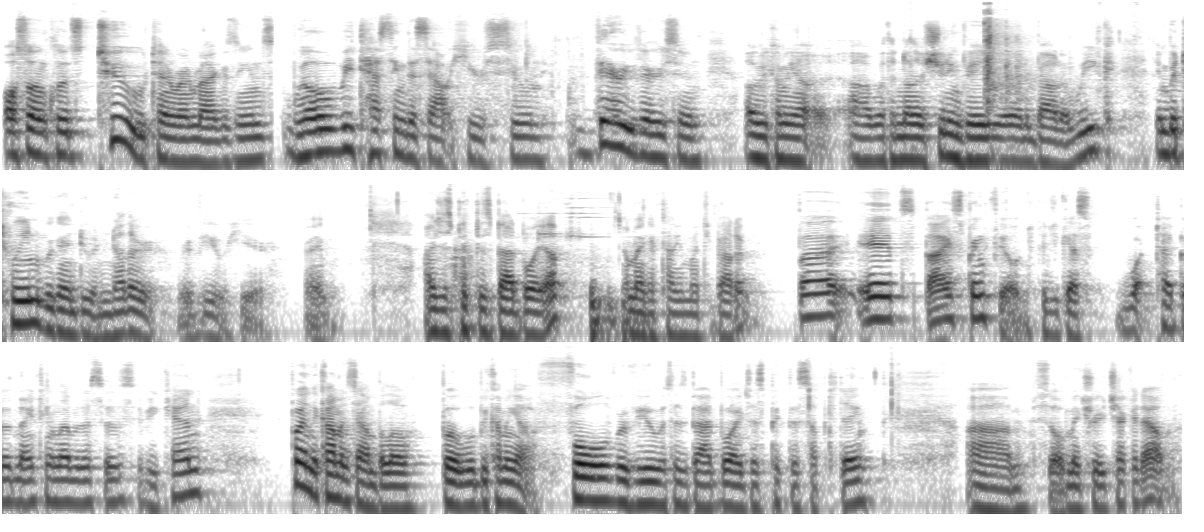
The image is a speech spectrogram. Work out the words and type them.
Also includes two 10 round magazines. We'll be testing this out here soon, very, very soon. I'll be coming out uh, with another shooting video in about a week. In between, we're gonna do another review here, right? I just picked this bad boy up. I'm not gonna tell you much about it, but it's by Springfield. Could you guess what type of 1911 this is? If you can, put in the comments down below, but we'll be coming out full review with this bad boy. I just picked this up today. Um, so make sure you check it out.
